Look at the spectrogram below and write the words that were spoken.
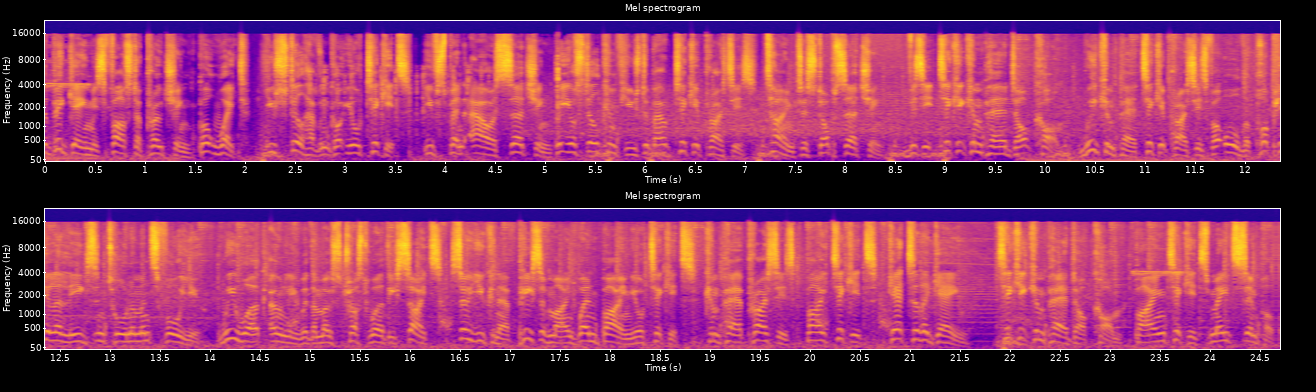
The big game is fast approaching, but wait, you still haven't got your tickets. You've spent hours searching, but you're still confused about ticket prices. Time to stop searching. Visit ticketcompare.com. We compare ticket prices for all the popular leagues and tournaments for you. We work only with the most trustworthy sites, so you can have peace of mind when buying your tickets. Compare prices, buy tickets, get to the game. Ticketcompare.com. Buying tickets made simple.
